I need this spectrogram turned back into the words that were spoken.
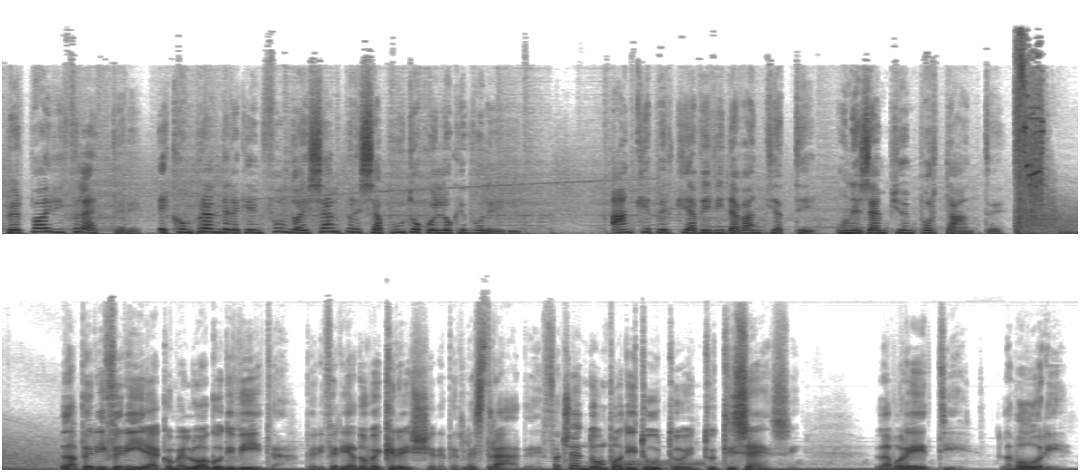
per poi riflettere e comprendere che in fondo hai sempre saputo quello che volevi. Anche perché avevi davanti a te un esempio importante. La periferia come luogo di vita, periferia dove crescere per le strade, facendo un po' di tutto in tutti i sensi. Lavoretti, lavori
